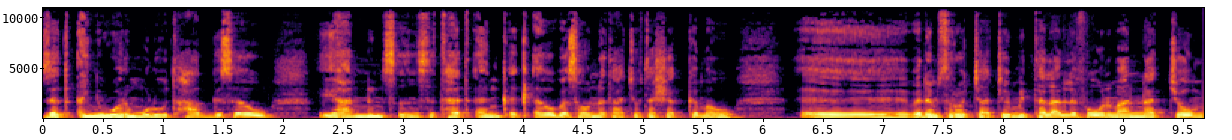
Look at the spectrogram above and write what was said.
ዘጠኝ ወር ሙሉ ታግሰው ያንን ጽንስ ተጠንቅቀው በሰውነታቸው ተሸክመው በደም ስሮቻቸው የሚተላለፈውን ማናቸውም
